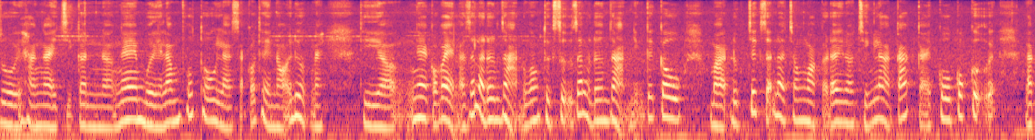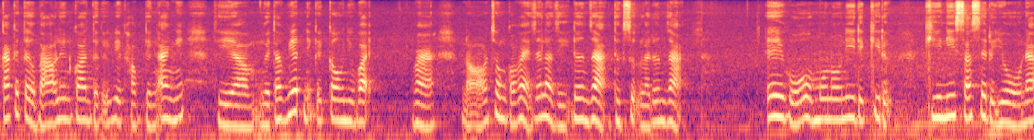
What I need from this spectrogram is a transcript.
Rồi hàng ngày chỉ cần uh, nghe 15 phút thôi là sẽ có thể nói được này. Thì uh, nghe có vẻ là rất là đơn giản đúng không? Thực sự rất là đơn giản. Những cái câu mà được trích dẫn ở trong ngoặc ở đây nó chính là các cái cô cốc cự ấy là các cái tờ báo liên quan tới cái việc học tiếng Anh ấy. Thì uh, người ta viết những cái câu như vậy và nó trông có vẻ rất là gì? Đơn giản thực sự là đơn giản. Ego mono ni 気にさせるような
